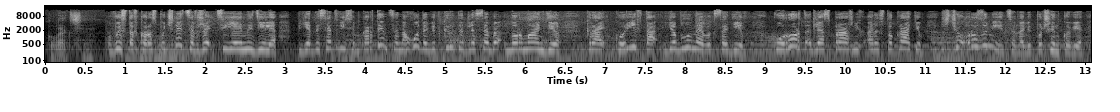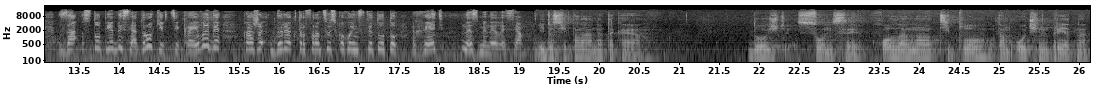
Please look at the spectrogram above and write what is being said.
колекцію. Виставка розпочнеться вже цієї неділі. 58 картин це нагода відкрити для себе Нормандію, край корів та яблуневих садів, курорт для справжніх аристократів, що розуміються на відпочинкові. За 150 років ці краєвиди, каже директор французького інституту, геть не змінилися. И до сих пор она такая. Дождь, солнце, холодно, тепло. Там очень приятно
